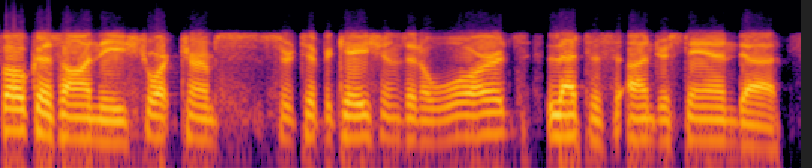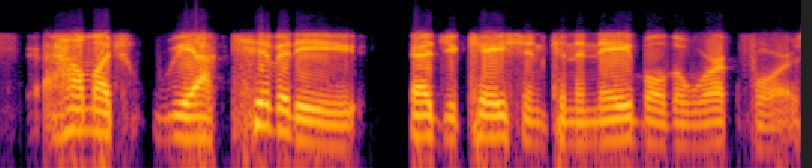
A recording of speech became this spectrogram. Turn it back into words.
focus on the short term certifications and awards lets us understand uh, how much reactivity education can enable the workforce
